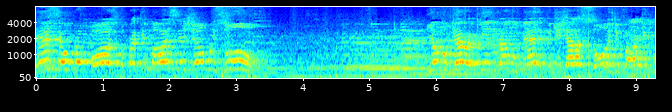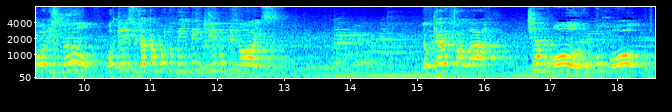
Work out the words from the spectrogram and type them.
Esse é o propósito, para que nós sejamos um. E eu não quero aqui entrar no mérito de gerações, de falar de cores, não, porque isso já está muito bem entendido entre nós. Eu quero falar de amor um com o outro,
